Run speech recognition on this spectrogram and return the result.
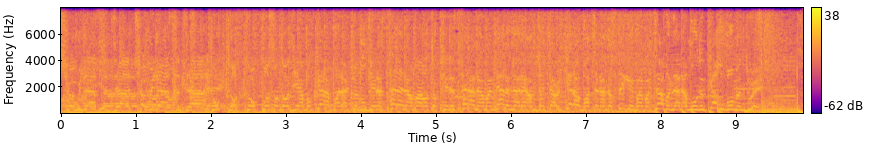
처음이라 쓰다 처음이라 쓰다. 톡톡톡 벗어 어디 한번 깔아봐라. 결국에는 살아남아. 어떻게든 살아남아. 나는 나의 함정 따위 깔아봤자 난더 세게 밟아. 답은 나는 모든 까고 보면 돼.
